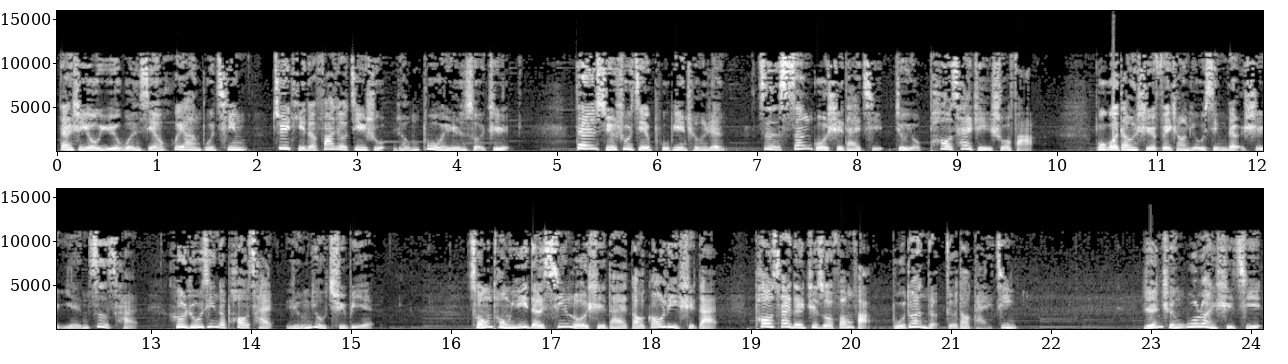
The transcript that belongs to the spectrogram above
但是由于文献晦暗不清，具体的发酵技术仍不为人所知。但学术界普遍承认，自三国时代起就有泡菜这一说法。不过当时非常流行的是盐渍菜，和如今的泡菜仍有区别。从统一的新罗时代到高丽时代。泡菜的制作方法不断的得到改进。壬辰倭乱时期，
